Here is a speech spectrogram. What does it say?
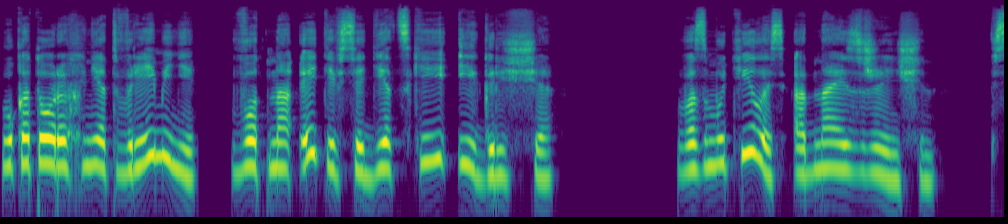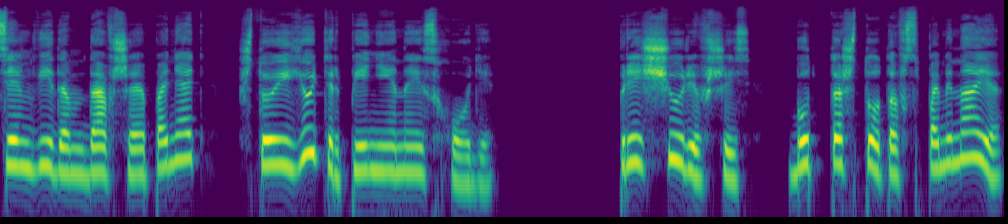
у которых нет времени вот на эти все детские игрища. Возмутилась одна из женщин, всем видом давшая понять, что ее терпение на исходе. Прищурившись, будто что-то вспоминая,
